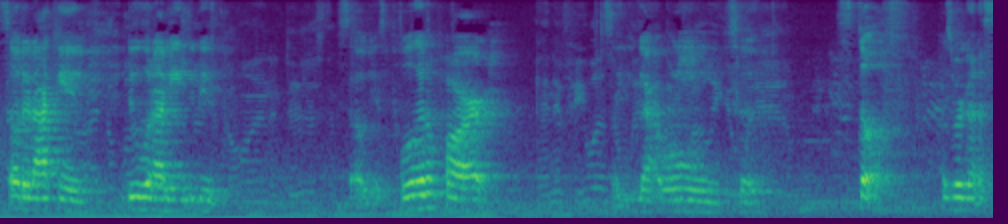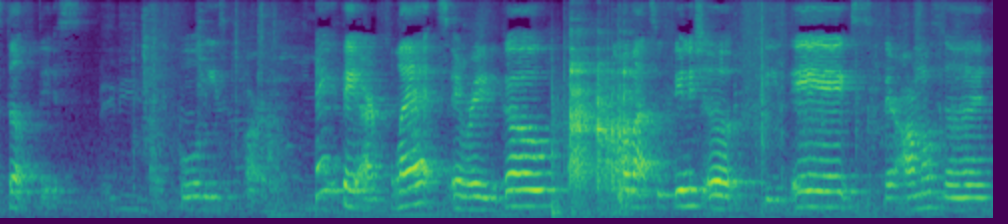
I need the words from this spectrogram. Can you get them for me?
so that I can do what I need to do. So just pull it apart so you got room to stuff because we're gonna stuff this. So pull these apart. They are flat and ready to go. I'm about to finish up these eggs. They're almost done.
